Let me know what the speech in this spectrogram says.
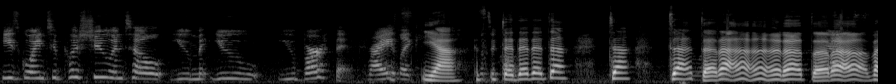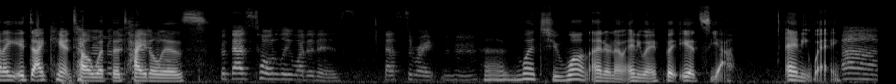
he's going to push you until you you you birth it, right? Like Yeah, it's da da da da da da da da da da da. But I it, I can't tell what the, title, is. but that's totally what it is. That's the right. hmm Uh, what you want? I don't know. Anyway, but it's yeah. Anyway, Um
